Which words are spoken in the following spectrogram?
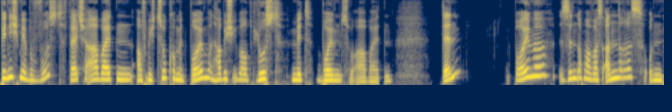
bin ich mir bewusst, welche Arbeiten auf mich zukommen mit Bäumen und habe ich überhaupt Lust, mit Bäumen zu arbeiten? Denn Bäume sind noch mal was anderes und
